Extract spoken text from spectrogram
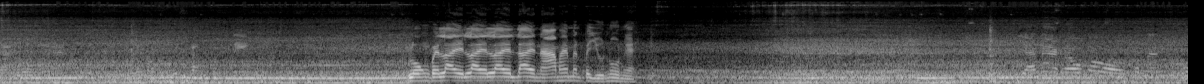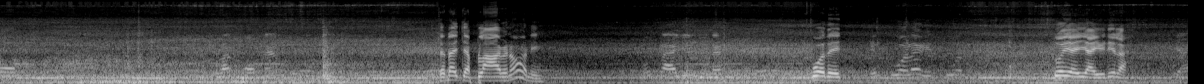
ทางลงนะทำของเด็กลงไปไล่ไล่ไล่ไล่น้ำให้มันไปอยู่นู่นไงยานาคเราก็กำลังมองกำลังมองน้ำจะได้จับปลาไปเนาะนี่รถลายเยอะอยู่นะกลัวแต่เห็นตัวแล้วเห็นตัว ตัวใหญ่ ๆ อยู่นี่ล่ะ ใหญ่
